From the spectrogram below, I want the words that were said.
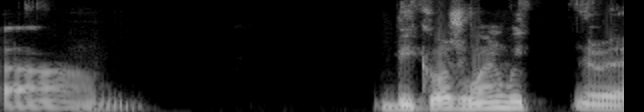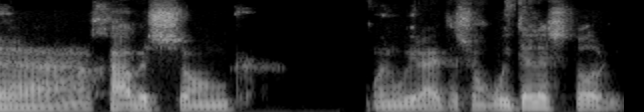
Um, because when we uh, have a song, when we write a song, we tell a story.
